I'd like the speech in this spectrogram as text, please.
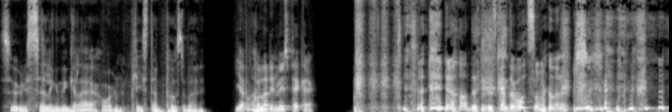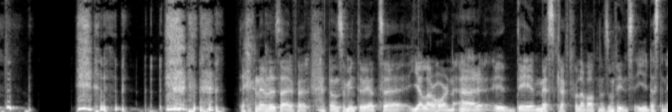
Suri selling the Galaya horn. Please don't post about it. Japp, kolla din muspekare. ja, det, det ska inte vara så menar du? Det är nämligen så här, för de som inte vet, så Gjallarhorn är det mest kraftfulla vapnet som finns i Destiny.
